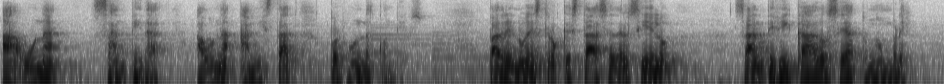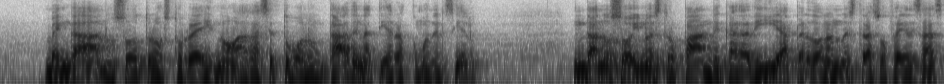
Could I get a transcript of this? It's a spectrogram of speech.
a una santidad, a una amistad profunda con Dios. Padre nuestro que estás en el cielo, santificado sea tu nombre. Venga a nosotros tu reino, hágase tu voluntad en la tierra como en el cielo. Danos hoy nuestro pan de cada día, perdona nuestras ofensas,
